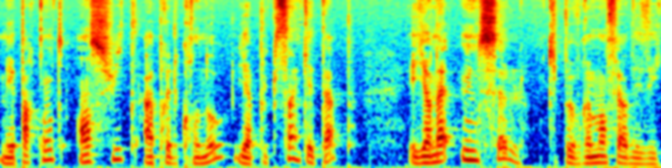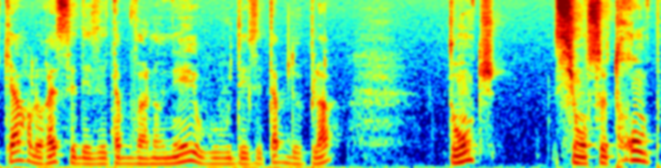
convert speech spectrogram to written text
mais par contre ensuite, après le chrono, il n'y a plus que 5 étapes, et il y en a une seule qui peut vraiment faire des écarts, le reste c'est des étapes vallonnées ou des étapes de plat. Donc si on se trompe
